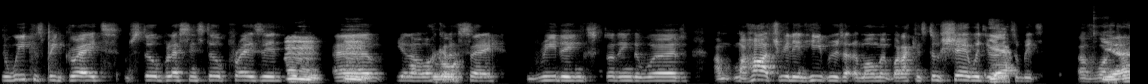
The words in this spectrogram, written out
the week has been great. I'm still blessing, still praising. Mm. Um, mm. You know what can I say? Reading, studying the word. Um, my heart's really in Hebrews at the moment, but I can still share with you a little bit of what yeah,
